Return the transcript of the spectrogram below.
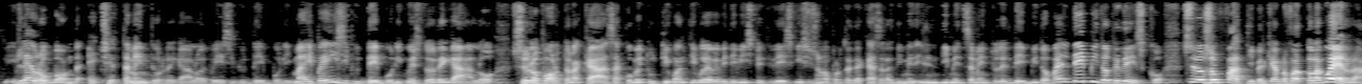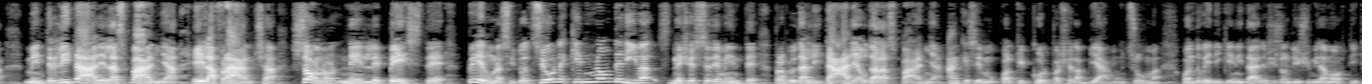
l'Eurobond è certamente un regalo ai paesi più deboli, ma i paesi più deboli questo regalo se lo portano a casa, come tutti quanti voi avete visto, i tedeschi si sono portati a casa il dimezzamento del debito, ma il debito tedesco se lo sono fatti perché hanno fatto la guerra, mentre l'Italia, la Spagna e la Francia sono nelle peste per una situazione che non deriva necessariamente proprio dall'Italia o dalla Spagna, anche se qualche colpa ce l'abbiamo, insomma, quando vedi che in Italia ci sono 10.000 morti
